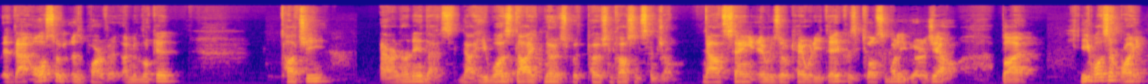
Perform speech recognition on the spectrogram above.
that also is part of it. I mean, look at Touchy, Aaron Hernandez. Now he was diagnosed with post concussion syndrome. Now saying it was okay what he did because he killed somebody, go to jail, but he wasn't right.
